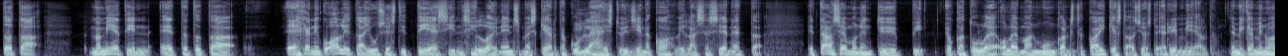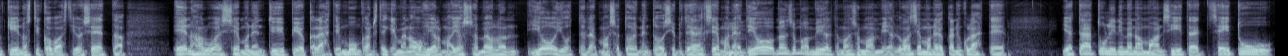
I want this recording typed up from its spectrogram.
Tota, mä mietin, että tota, ehkä niin kuin alitajuisesti tiesin silloin ensimmäistä kertaa, kun mm. lähestyin siinä kahvilassa sen, että tämä on semmoinen tyyppi, joka tulee olemaan mun kanssa kaikista asioista eri mieltä. Ja mikä minua kiinnosti kovasti on se, että en haluaisi semmoinen tyyppi, joka lähtee mun kanssa tekemään ohjelmaa, jossa me ollaan joojottelemassa toinen toisiamme. Tehdäänkö semmoinen, mm. että joo, mä oon samaa mieltä, mä oon samaa mieltä. Vaan semmoinen, joka niin kuin lähtee, ja tämä tuli nimenomaan siitä, että se ei tuu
